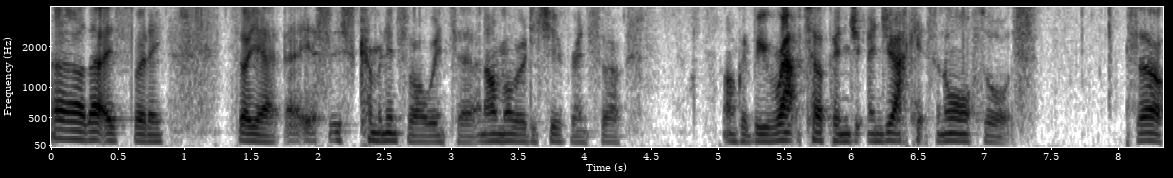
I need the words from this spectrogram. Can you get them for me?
oh, that is funny. So yeah, it's, it's coming into our winter and I'm already shivering. So I'm going to be wrapped up in, in jackets and all sorts. So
